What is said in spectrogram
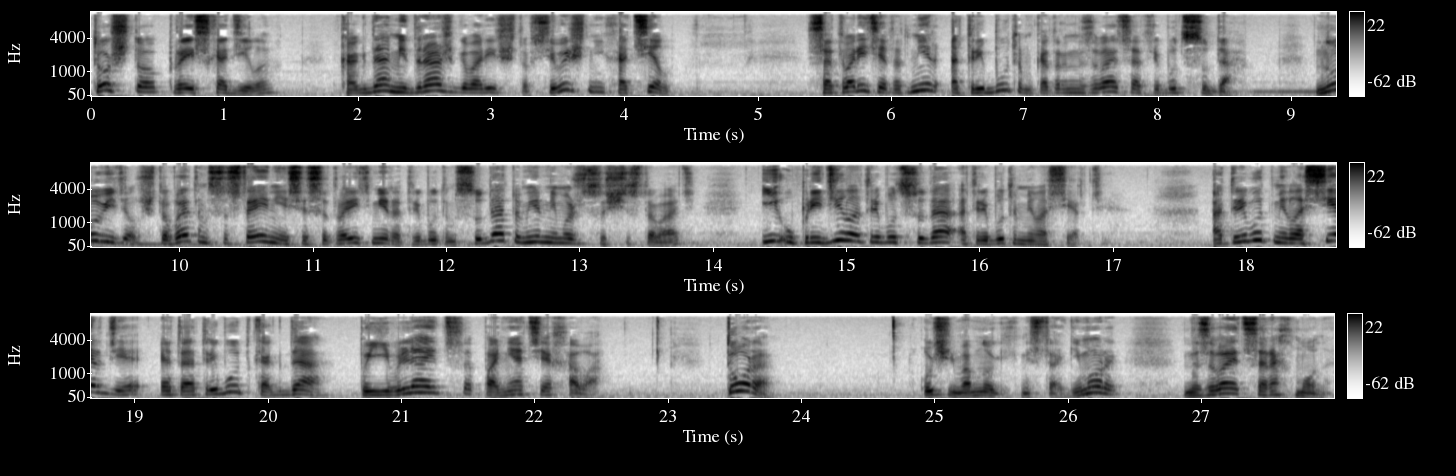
то, что происходило, когда Мидраж говорит, что Всевышний хотел сотворить этот мир атрибутом, который называется атрибут суда. Но увидел, что в этом состоянии, если сотворить мир атрибутом суда, то мир не может существовать, и упредил атрибут суда атрибутом милосердия. Атрибут милосердия – это атрибут, когда появляется понятие хава. Тора, очень во многих местах Геморы, называется Рахмона.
